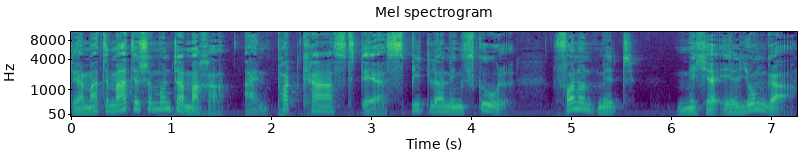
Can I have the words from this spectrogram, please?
Der mathematische Muntermacher, ein Podcast der Speed Learning School von und mit Michael Junger.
